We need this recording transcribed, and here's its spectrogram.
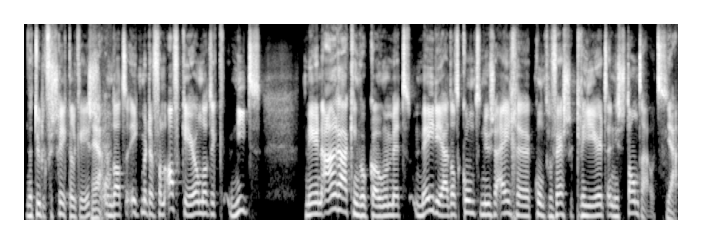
natuurlijk verschrikkelijk is. Ja. Omdat ik me ervan afkeer, omdat ik niet meer in aanraking wil komen met media dat continu zijn eigen controverse creëert en in stand houdt. Ja,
